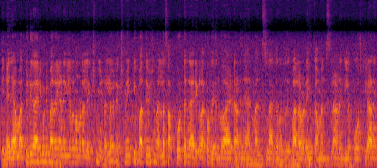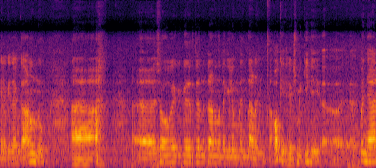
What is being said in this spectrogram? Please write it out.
പിന്നെ ഞാൻ മറ്റൊരു കാര്യം കൂടി പറയുകയാണെങ്കിൽ ഇപ്പോൾ നമ്മുടെ ലക്ഷ്മി ഉണ്ടല്ലോ. ലക്ഷ്മിക്ക് ഇപ്പോൾ അത്യാവശ്യം നല്ല സപ്പോർട്ടും കാര്യങ്ങളൊക്കെ വരുന്നതായിട്ടാണ് ഞാൻ മനസ്സിലാക്കുന്നത്. പലരുടെയും കമന്റ്സിലാണെങ്കിലും പോസ്റ്റിലാണെങ്കിലൊക്കെ ഞാൻ കാണുന്നു. ആ, ഷോയൊക്കെ കയറി ചെന്നിട്ടാണെന്നുണ്ടെങ്കിലും എന്താണ്? ഓക്കെ ലക്ഷ്മിക്ക് ഇപ്പൊ ഞാൻ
